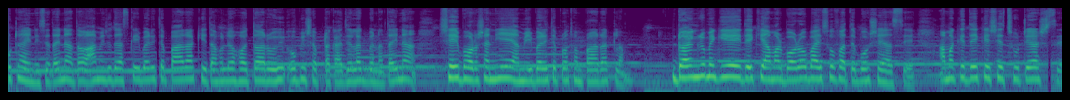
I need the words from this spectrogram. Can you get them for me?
উঠাই নিছে, তাই না? তো আমি যদি আজকে এই বাড়িতে পা রাখি, তাহলে হয়তো আর ওই অভিশাপটা কাজে লাগবে না, তাই না? সেই ভরসা নিয়েই আমি এই বাড়িতে প্রথম পা রাখলাম। ড্রয়িং রুমে গিয়েই দেখি আমার বড় ভাই সোফাতে বসে আছে। আমাকে দেখে সে ছুটে আসছে।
